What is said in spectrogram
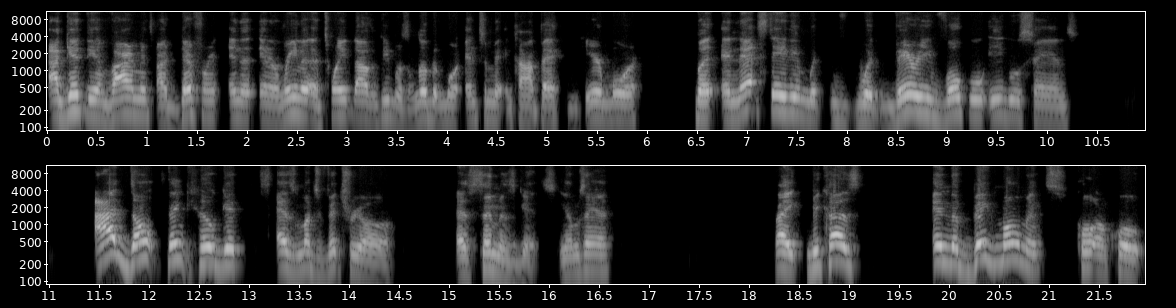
I get the environments are different in the in arena of 20,000 people is a little bit more intimate and compact. You hear more. But in that stadium with with very vocal Eagles fans, I don't think he'll get as much vitriol as Simmons gets. You know what I'm saying? Like because in the big moments, quote unquote,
